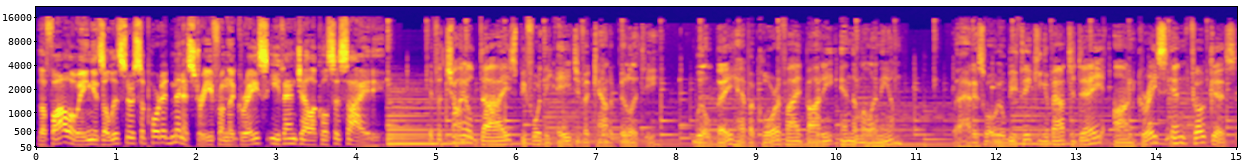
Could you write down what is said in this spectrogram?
The following is a listener supported ministry from the Grace Evangelical Society. If a child dies before the age of accountability, will they have a glorified body in the millennium? That is what we'll be thinking about today on Grace in Focus.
